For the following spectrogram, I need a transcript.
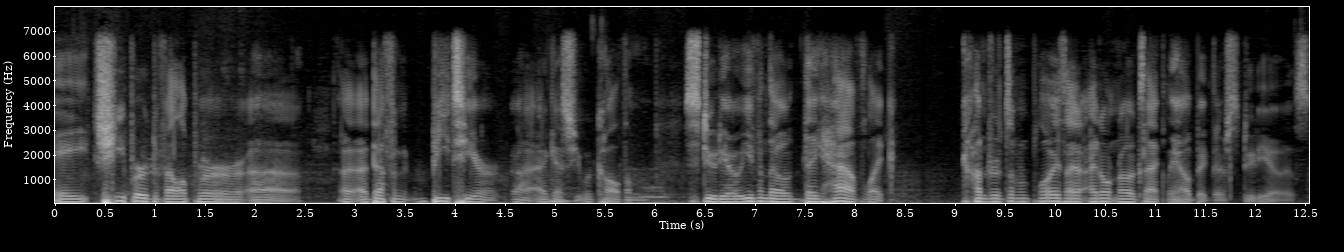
a cheaper developer, uh, a, definite B tier, uh, I guess you would call them, studio. Even though they have like hundreds of employees, I I don't know exactly how big their studio is.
